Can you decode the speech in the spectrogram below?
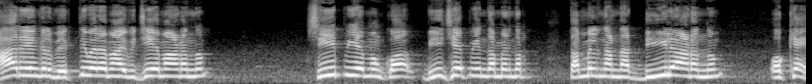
ആരെങ്കിലും വ്യക്തിപരമായ വിജയമാണെന്നും സി പി എമ്മും ബി ജെ പിയും തമ്മിൽ തമ്മിൽ നടന്ന ഡീലാണെന്നും ഒക്കെ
